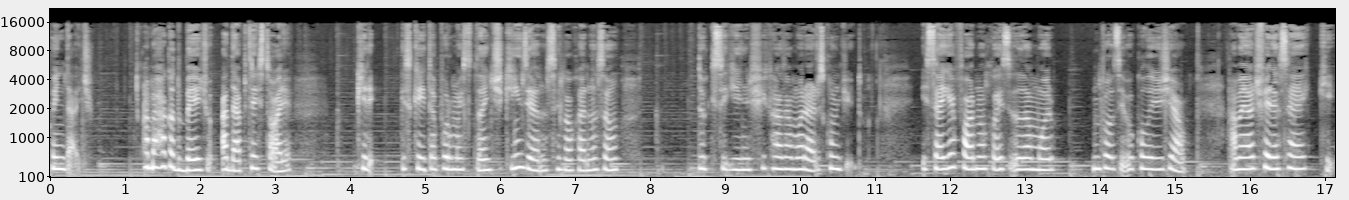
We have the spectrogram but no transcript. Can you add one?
ruindade. A Barraca do Beijo adapta a história que, escrita por uma estudante de 15 anos sem qualquer noção do que significa namorar escondido, e segue a fórmula conhecida do amor impossível colegial. A maior diferença é que,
